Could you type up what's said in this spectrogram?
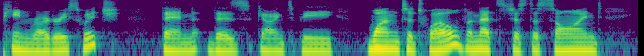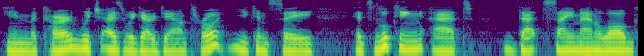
pin rotary switch, then there's going to be 1 to 12, and that's just assigned in the code, which as we go down through it, you can see it's looking at that same analog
